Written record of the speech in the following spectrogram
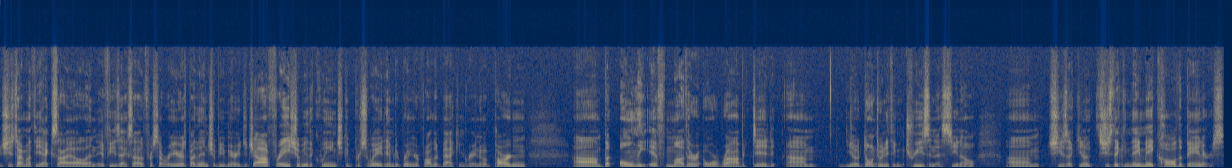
she's talking about the exile, and if he's exiled for several years, by then she'll be married to Joffrey. She'll be the queen. She could persuade him to bring her father back and grant him a pardon, um, but only if Mother or Robb did, um, you know, don't do anything treasonous. You know, um, she's like, you know, she's thinking they may call the banners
